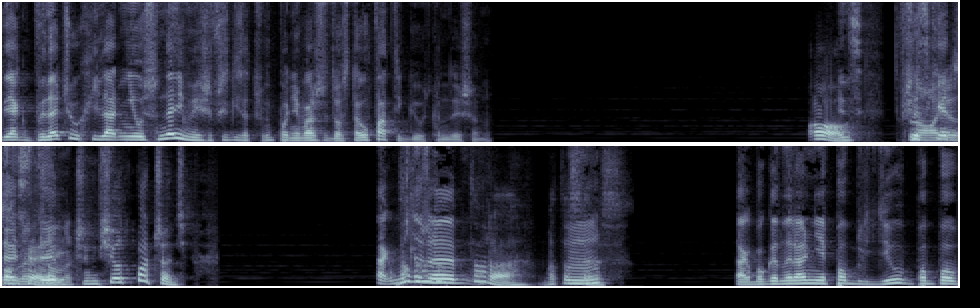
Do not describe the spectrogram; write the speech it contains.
jak wyleczył Hila, nie usunęliśmy jeszcze wszystkich zatrzymów, ponieważ dostał fatigue condition. O, Więc wszystkie jest testy... zmęczony. czym się odpocząć? Tak, No myślę, to, że... Dobra, ma to Mhm. sens. Tak, bo generalnie po, bleedu, po, po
